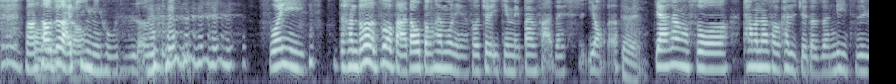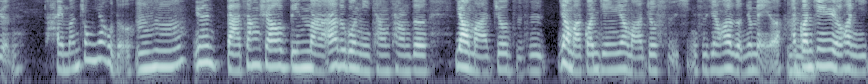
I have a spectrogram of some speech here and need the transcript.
马超就来剃你胡子了，是不是？所以很多的做法到东汉末年的时候就已经没办法再使用了。对，加上说他们那时候开始觉得人力资源还蛮重要的，嗯哼，因为打仗需要兵嘛，啊，如果你常常的。要么就只是，要么关监狱，要么就死刑。死刑的话人就没了。啊，关监狱的话，你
